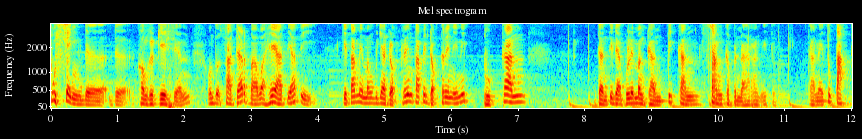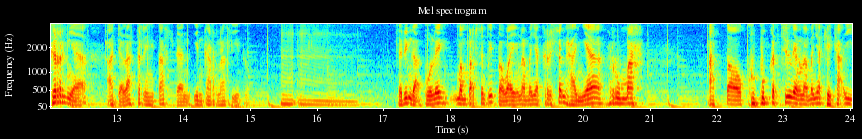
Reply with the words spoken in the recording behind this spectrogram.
pushing the the congregation untuk sadar bahwa hey hati-hati kita memang punya doktrin tapi doktrin ini bukan dan tidak boleh menggantikan sang kebenaran itu. Karena itu pagernya adalah trinitas dan inkarnasi itu. Jadi nggak boleh mempersempit bahwa yang namanya Kristen hanya rumah atau gubuk kecil yang namanya GKI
